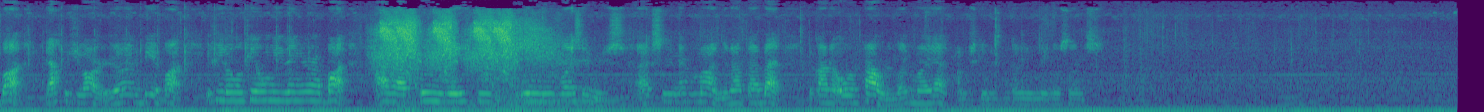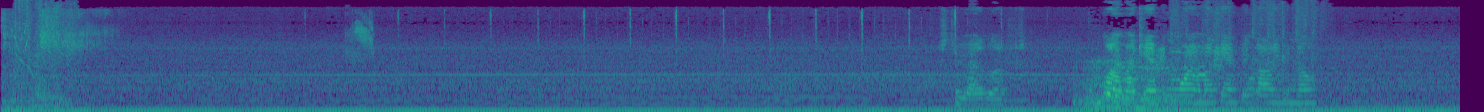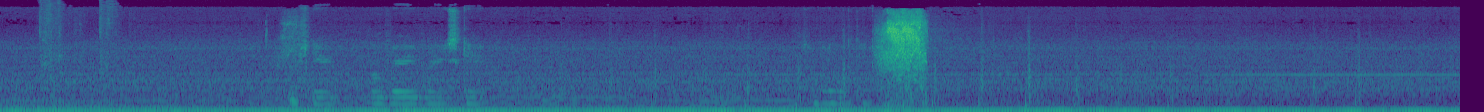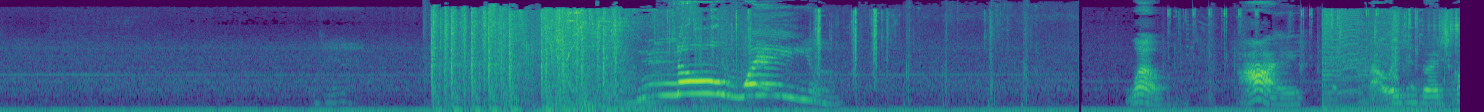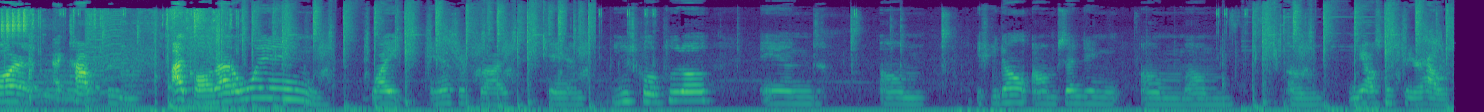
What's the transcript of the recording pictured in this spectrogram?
bot. That's what you are. You're going to be a bot. If you don't kill me, then you're a bot. I have three ways to win lightsabers. Actually, never mind. They're not that bad. They're kind of overpowered, like my dad. I'm just kidding. That doesn't make no sense. Left. Why am I camping? Why am I camping? I don't even know. I'm scared. I'm very, very scared. Somebody want to camp? Where's he at? No way! Well, I got legendary scar at top three. I call that a win. Like and subscribe and use code Pluto and um if you don't I'm sending um um um Meow to your house.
